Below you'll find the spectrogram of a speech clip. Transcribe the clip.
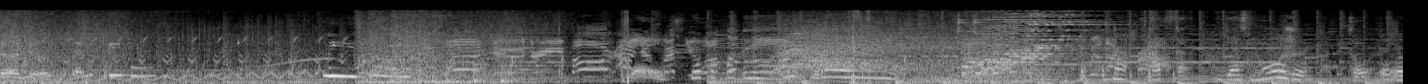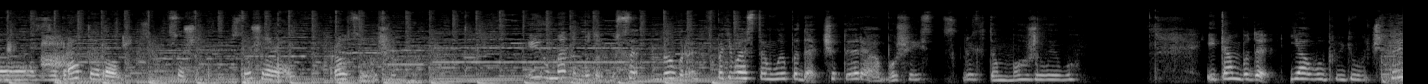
No, no, el primo. Please, no. One, two, three, four. I just swept you off the ура! Одна крапка. Я зможу е, забрати рол. Суші. Суші рол. Рол суші. І у мене буде все добре. Сподіваюсь, там випаде 4 або 6, скільки там можливо. І там буде. Я вип'ю 4,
